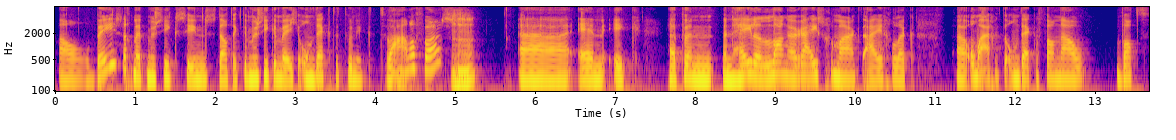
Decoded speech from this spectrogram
al bezig met muziek sinds dat ik de muziek een beetje ontdekte toen ik 12 was. Mhm. En ik heb een, een hele lange reis gemaakt eigenlijk. om eigenlijk te ontdekken van nou, wat,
